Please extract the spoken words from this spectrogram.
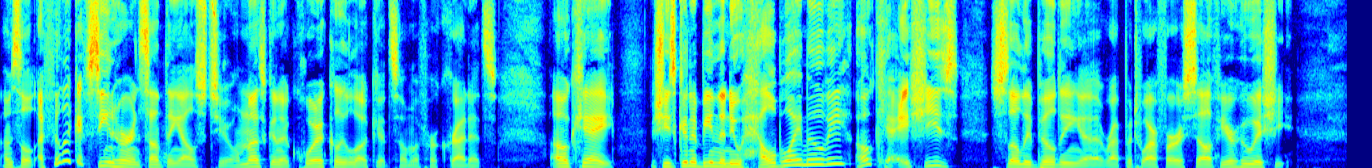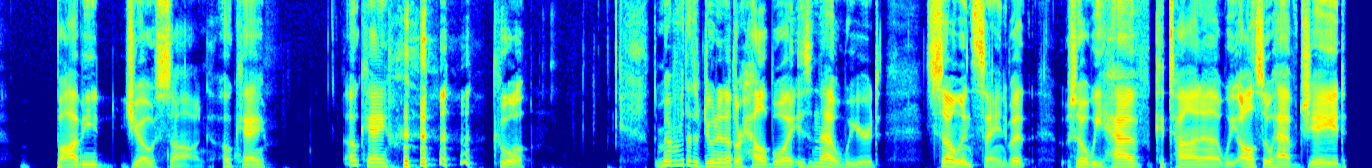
I'm sold. I feel like I've seen her in something else too. I'm just gonna quickly look at some of her credits. Okay. She's gonna be in the new Hellboy movie? Okay. She's slowly building a repertoire for herself here. Who is she? Bobbie Jo Song. Okay. Okay. cool. Remember that they're doing another Hellboy? Isn't that weird? So insane. But so we have Katana. We also have Jade.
